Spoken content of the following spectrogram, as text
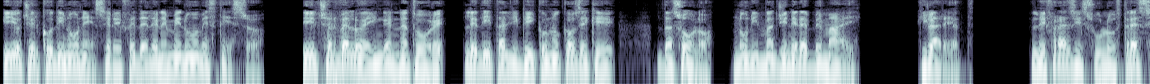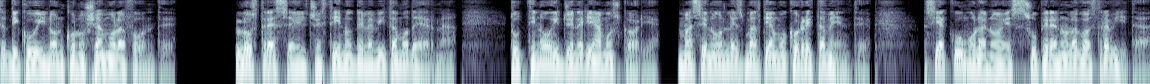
io cerco di non essere fedele nemmeno a me stesso. Il cervello è ingannatore, le dita gli dicono cose che, da solo, non immaginerebbe mai. Kilaret. Le frasi sullo stress di cui non conosciamo la fonte. Lo stress è il cestino della vita moderna. Tutti noi generiamo scorie, ma se non le smaltiamo correttamente, si accumulano e superano la vostra vita.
